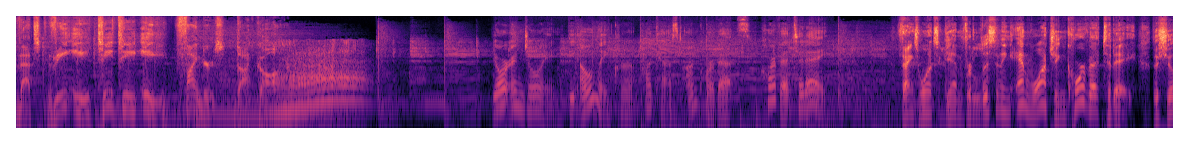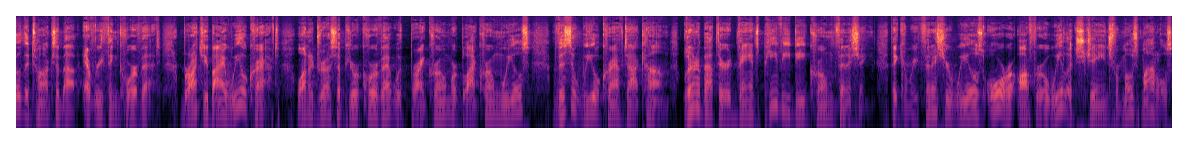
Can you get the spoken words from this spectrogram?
That's V E T T E Finders.com. You're enjoying the only current podcast on Corvettes, Corvette Today. Thanks once again for listening and watching Corvette Today, the show that talks about everything Corvette. Brought to you by Wheelcraft. Want to dress up your Corvette with bright chrome or black chrome wheels? Visit wheelcraft.com. Learn about their advanced PVD chrome finishing. They can refinish your wheels or offer a wheel exchange for most models,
